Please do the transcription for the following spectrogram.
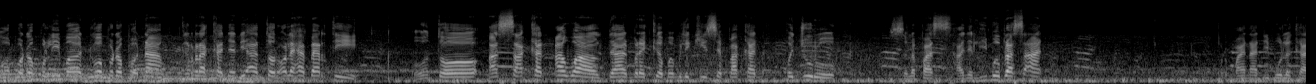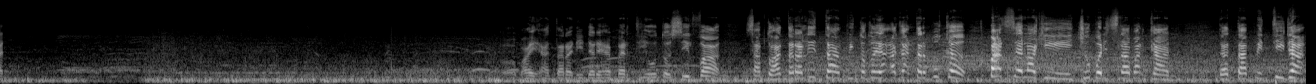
2025-2026 gerakannya diatur oleh Haberti untuk asakan awal dan mereka memiliki sepakan penjuru selepas hanya 15 saat permainan dimulakan. Baik hantaran ini dari Haberti untuk Silva. Satu hantaran lintang pintu gol yang agak terbuka. Pasal lagi cuba diselamatkan tetapi tidak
